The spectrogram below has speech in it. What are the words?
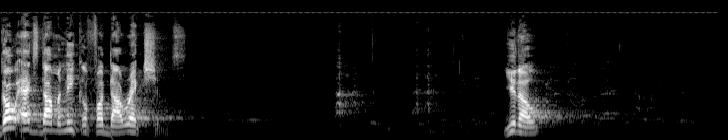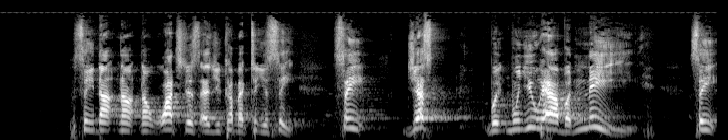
Go ask Dominica for directions. You know. See, now, now, now watch this as you come back to your seat. See, just when you have a need, See,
